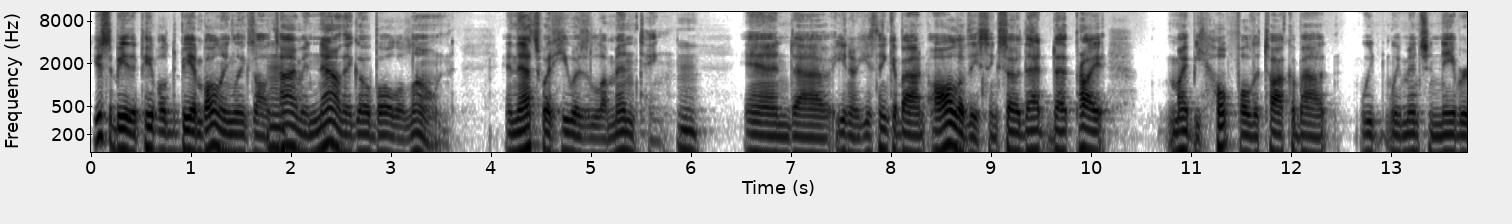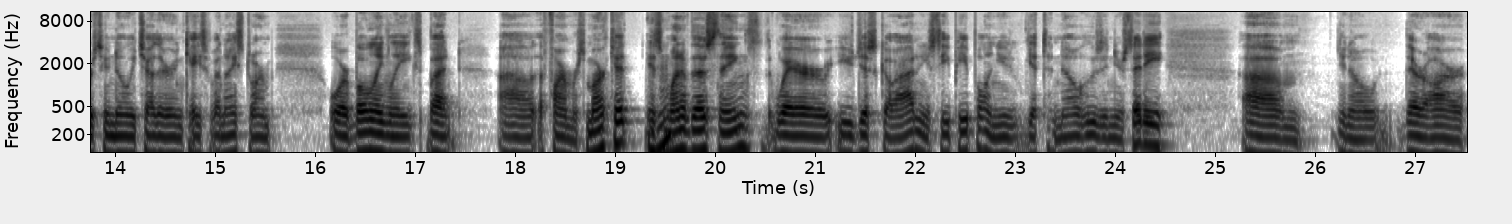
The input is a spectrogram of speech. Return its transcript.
used to be that people would be in bowling leagues all the time, and now they go bowl alone, and that's what he was lamenting. And uh, you know, you think about all of these things. So that that probably might be helpful to talk about. We we mentioned neighbors who know each other in case of an ice storm, or bowling leagues, but. Uh, the farmers market is one of those things where you just go out and you see people and you get to know who's in your city. Um, you know, there are,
